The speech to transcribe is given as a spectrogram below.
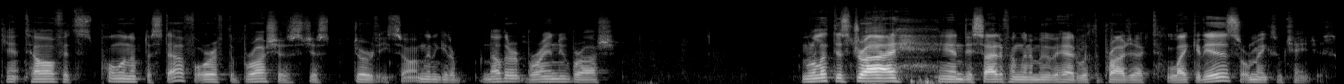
can't tell if it's pulling up the stuff or if the brush is just dirty. So I'm going to get a, another brand new brush. I'm going to let this dry and decide if I'm going to move ahead with the project like it is or make some changes.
